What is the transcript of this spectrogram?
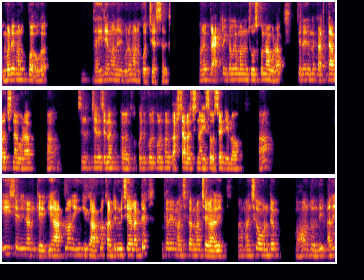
ఎంబటే మనకు ఒక ధైర్యం అనేది కూడా మనకు వచ్చేస్తుంది మనం ప్రాక్టికల్‌గా మనం చూసుకున్నా కూడా చిన్న చిన్న కష్టాలు వచ్చినా కూడా చిన్న చిన్న చిన్న కొన్ని కొన్ని కొన్ని కష్టాలు వచ్చినా ఈ సొసైటీలో ఆ! ఈ శరీరానికి ఈ ఆత్మని ఈ ఆత్మ కంటిన్యూ చేయాలంటే ఇంకా నేను మంచి కర్మలు చేయాలి. మంచిగా ఉంటే బాగుంటుంది అని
